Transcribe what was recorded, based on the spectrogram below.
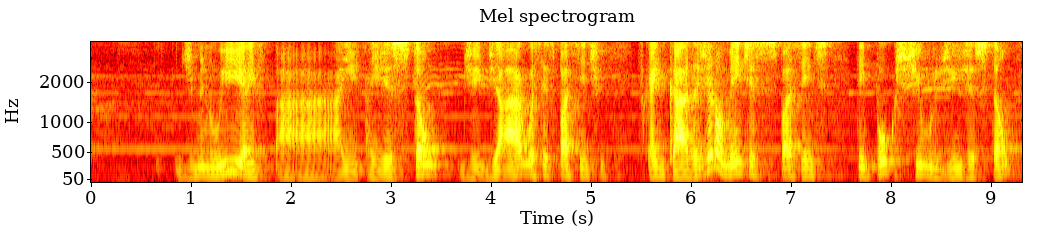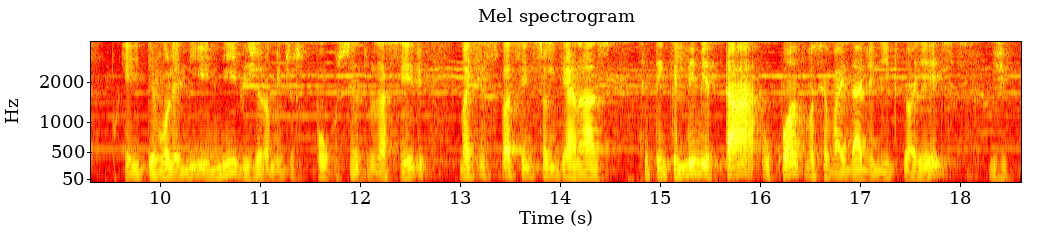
diminuir a, a, a ingestão de, de, água se esse paciente ficar em casa. Geralmente, esses pacientes tem pouco estímulo de ingestão, porque a hipervolemia inibe geralmente um pouco o centro da sede, mas se esses pacientes são internados, você tem que limitar o quanto você vai dar de líquido a eles.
